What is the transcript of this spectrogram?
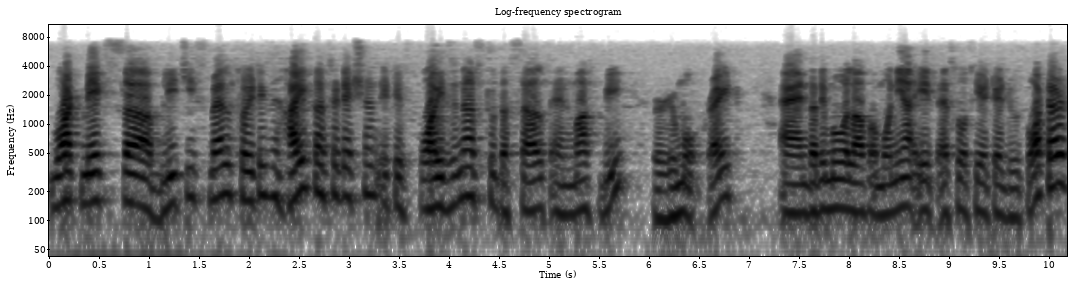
what makes uh, bleachy smell. So, it is in high concentration, it is poisonous to the cells and must be removed, right. And the removal of ammonia is associated with water,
